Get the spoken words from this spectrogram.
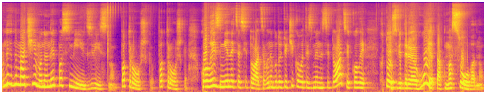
в них нема чим, вони не посміють, звісно, потрошки, потрошки. Коли зміниться ситуація? Вони будуть очікувати зміни ситуації, коли хтось відреагує так масовано.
